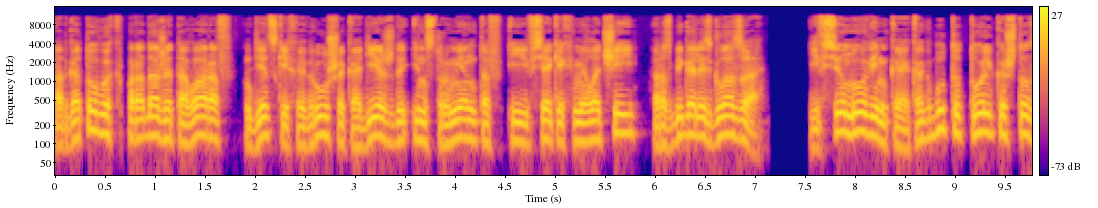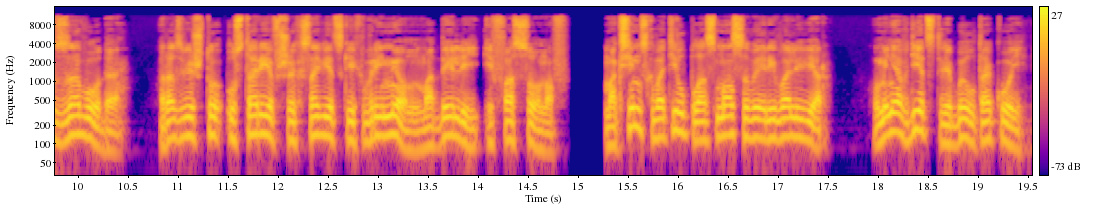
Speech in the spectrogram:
От готовых к продаже товаров, детских игрушек, одежды, инструментов и всяких мелочей разбегались глаза. И все новенькое, как будто только что с завода, разве что устаревших советских времен, моделей и фасонов. Максим схватил пластмассовый револьвер. «У меня в детстве был такой,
